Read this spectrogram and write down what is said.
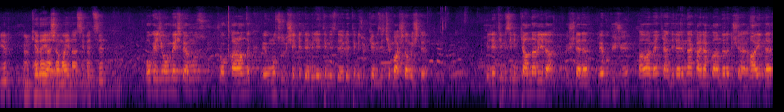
bir ülkede yaşamayı nasip etsin. O gece 15 Temmuz çok karanlık ve umutsuz bir şekilde milletimiz, devletimiz, ülkemiz için başlamıştı. Milletimizin imkanlarıyla güçlenen ve bu gücü tamamen kendilerinden kaynaklandığını düşünen hainler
